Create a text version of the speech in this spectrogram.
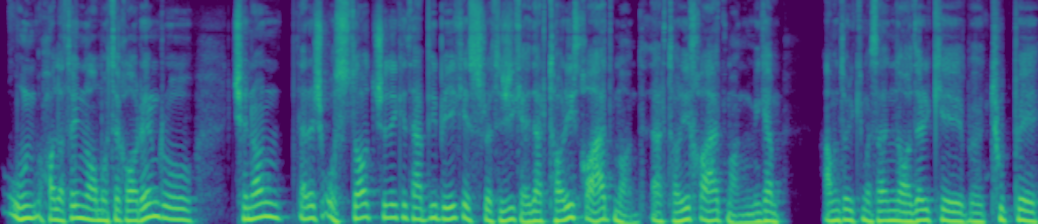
اون حالت های نامتقارن رو چنان درش استاد شده که تبدیل به یک استراتژی کرده در تاریخ خواهد ماند. در تاریخ خواهد ماند. میگم همونطوری که مثلا نادر که توپ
